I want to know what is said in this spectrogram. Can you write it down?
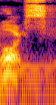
Nice.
